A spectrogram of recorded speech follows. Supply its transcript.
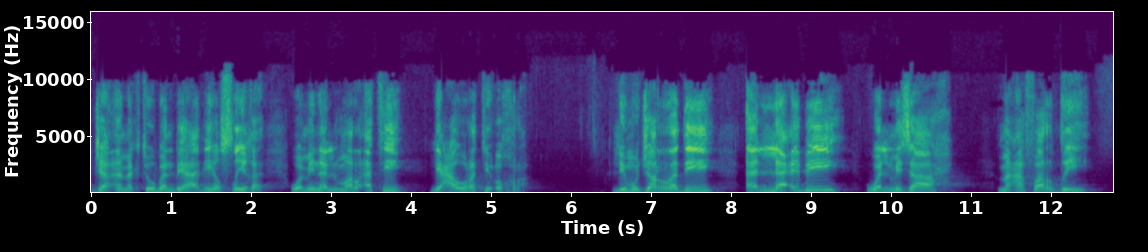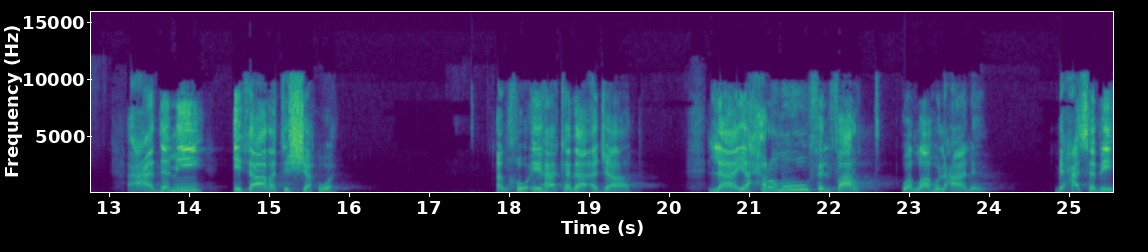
جاء مكتوبا بهذه الصيغة ومن المرأة لعورة أخرى لمجرد اللعب والمزاح مع فرض عدم إثارة الشهوة. الخوئي هكذا أجاب لا يحرم في الفرض والله العالم بحسب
